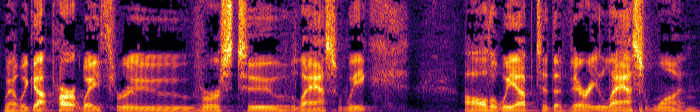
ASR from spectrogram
Well, we got partway through verse 2 last week, all the way up to the very last one,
